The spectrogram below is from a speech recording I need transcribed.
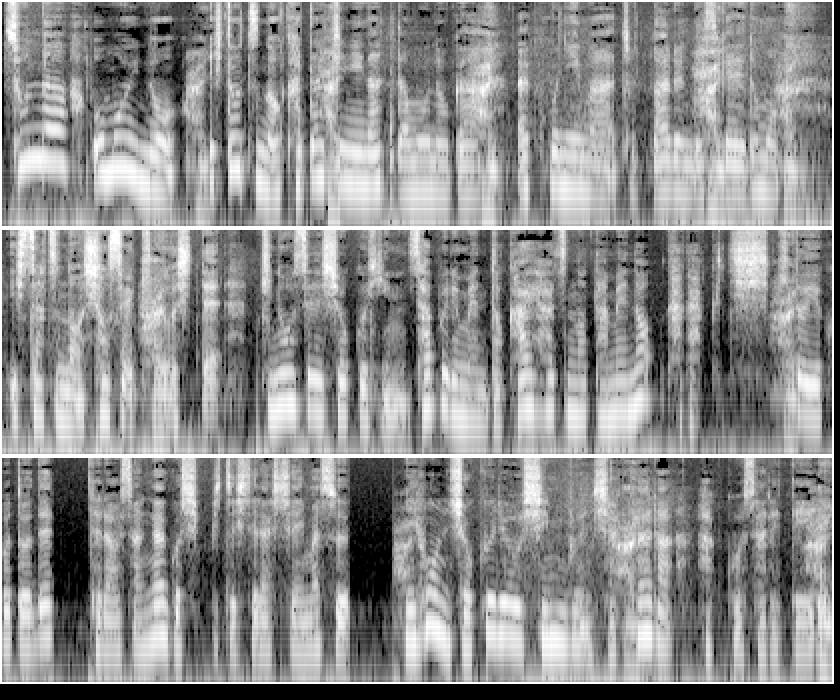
そんな思いの一つの形になったものが、はい。はい、ここに今ちょっとあるんですけれども、はい、一冊の書籍として、機能性食品サプリメント開発のための科学知識ということで、寺尾さんがご執筆していらっしゃいます、日本食料新聞社から発行されている、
